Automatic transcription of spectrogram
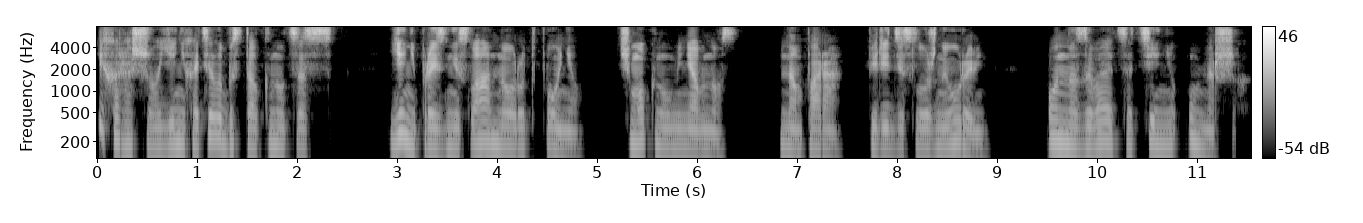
И хорошо, я не хотела бы столкнуться с... Я не произнесла, но Рут понял чмокнул меня в нос. Нам пора. Впереди сложный уровень. Он называется «Тени умерших».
